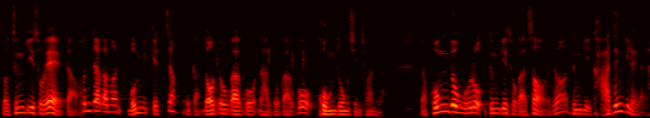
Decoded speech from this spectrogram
그래서 등기소에 자 혼자 가면 못 믿겠죠? 그러니까 너도 가고 나도 가고 공동 신청하는 거예요. 자, 공동으로 등기소 가서 그죠? 등기 가등기를 해달라.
